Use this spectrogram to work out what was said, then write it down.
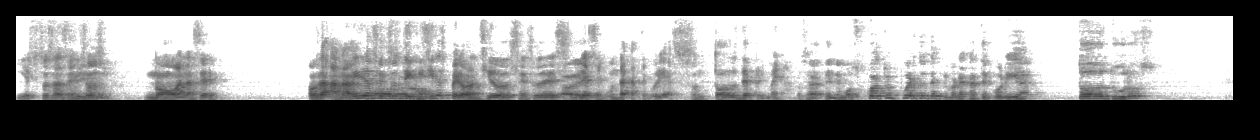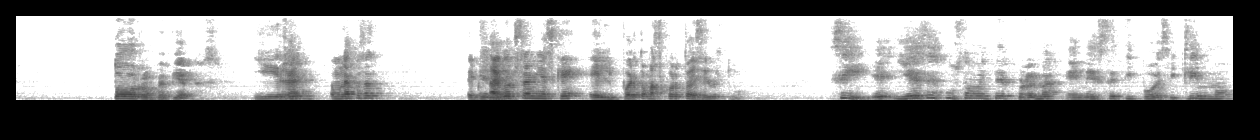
Y estos ascensos Sí. no van a ser. O sea, han habido No, ascensos no, no. difíciles, pero han sido ascensos de, segunda categoría. Esos son todos de primera. O sea, tenemos cuatro puertos de primera categoría, todos duros, todos rompepiernas. Y Sí. una cosa. algo extraño es que el puerto más corto es el último. Sí, eh, y ese es justamente el problema en este tipo de ciclismo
